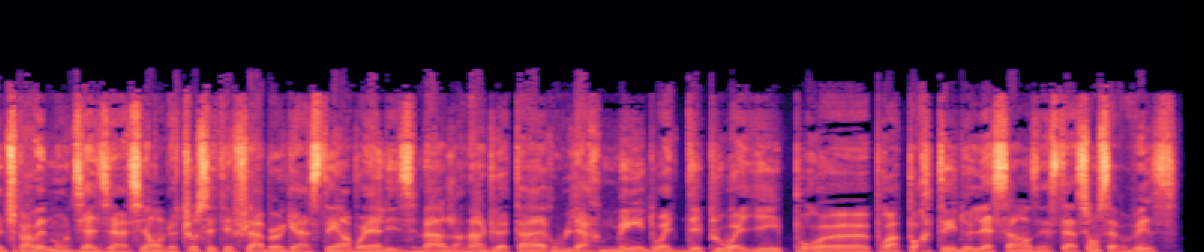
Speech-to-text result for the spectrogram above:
Euh, Tu parlais de mondialisation. On a tous été flabbergastés en voyant les images en Angleterre où l'armée doit être déployée pour, euh, pour apporter de l'essence dans les stations-service.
